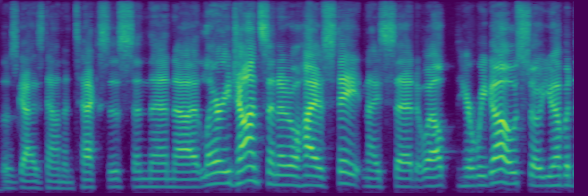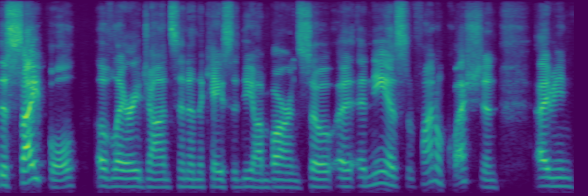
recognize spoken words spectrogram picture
those guys down in Texas. And then uh, Larry Johnson at Ohio State. And I said, well, here we go. So you have a disciple of Larry Johnson in the case of Deion Barnes. So, uh, Aeneas, final question. I mean,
